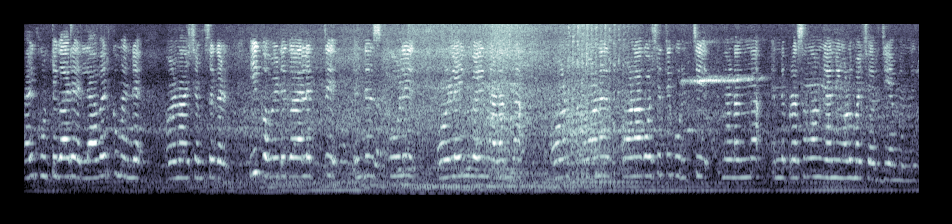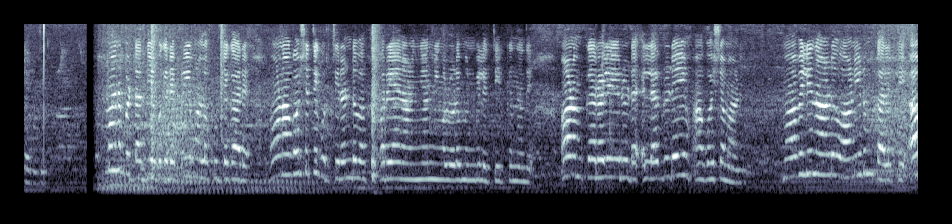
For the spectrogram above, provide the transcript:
ഹായ് കൂട്ടുകാരെ എല്ലാവർക്കും എന്റെ ഓണാശംസകൾ. ഈ കോവിഡ് കാലത്ത് എന്റെ സ്കൂളിൽ ഓൺലൈൻ വഴി നടന്ന ഓണ ഓണാഘോഷത്തെക്കുറിച്ച് നടന്ന എന്റെ പ്രസംഗം ഞാൻ നിങ്ങളുമായി ഷെയർ ചെയ്യാമെന്ന് കരുതി. ബഹുമാനപ്പെട്ട അധ്യാപകരെ പ്രിയമുള്ള കൂട്ടുകാരെ ഓണാഘോഷത്തെക്കുറിച്ച് രണ്ട് വാക്ക് പറയാനാണ് ഞാൻ നിങ്ങളുടെ മുൻപിൽ എത്തിയിരിക്കുന്നത് ഓണം കേരളീയരുടെ എല്ലാവരുടെയും ആഘോഷമാണ്. മാവലി നാട് വാണിടും കാലത്തെ ആ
